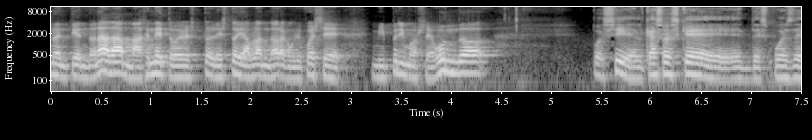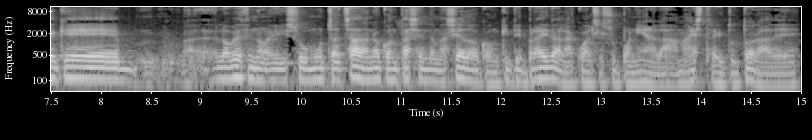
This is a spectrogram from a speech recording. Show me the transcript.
no entiendo nada, Magneto le estoy hablando ahora como si fuese mi primo segundo. Pues sí, el caso es que después de que Lobezno y su muchachada no contasen demasiado con Kitty Pride, a la cual se suponía la maestra y tutora de,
